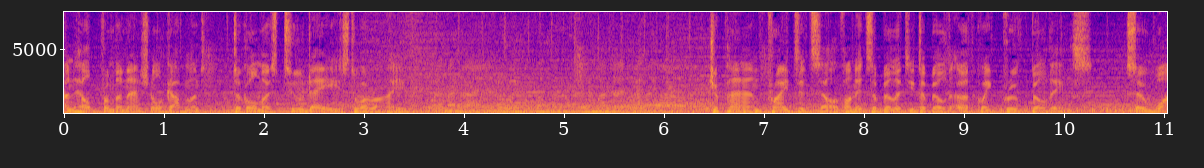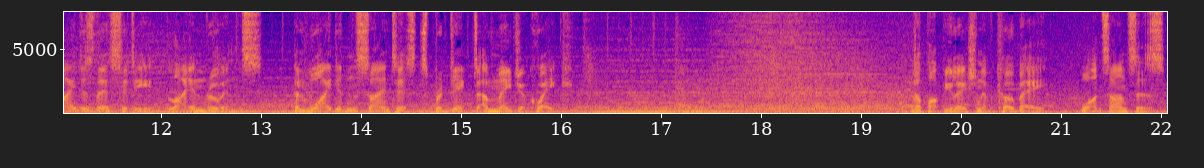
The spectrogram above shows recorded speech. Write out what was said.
and help from the national government took almost two days to arrive. Japan prides itself on its ability to build earthquake-proof buildings. So why does their city lie in ruins? And why didn't scientists predict a major quake? The population of Kobe wants answers.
